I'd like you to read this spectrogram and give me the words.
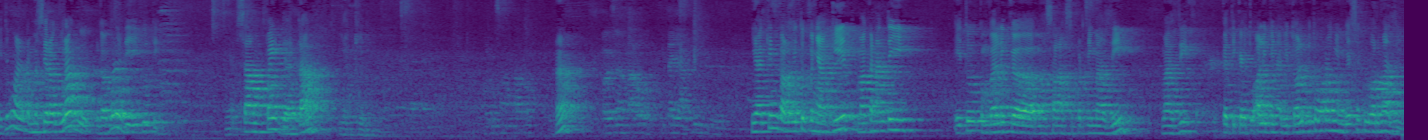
itu masih ragu-ragu, nggak boleh diikuti. Ya, sampai datang yakin. Hah? Yakin kalau itu penyakit, maka nanti itu kembali ke masalah seperti mazi. Mazi ketika itu Ali bin Abi Thalib itu orang yang biasa keluar mazi.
